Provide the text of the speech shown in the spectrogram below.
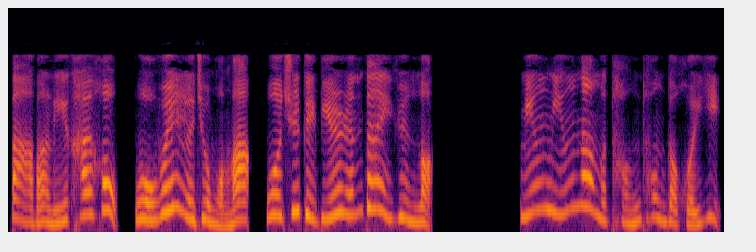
爸爸离开后，我为了救我妈，我去给别人代孕了。明明那么疼痛的回忆，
